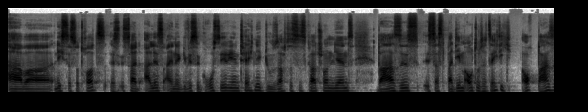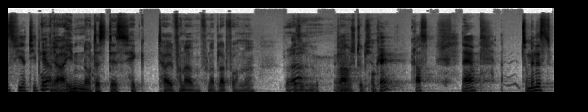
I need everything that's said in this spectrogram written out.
aber nichtsdestotrotz, es ist halt alles eine gewisse Großserientechnik. Du sagtest es gerade schon, Jens. Basis, ist das bei dem Auto tatsächlich auch Basis 4 Tipo? Ja. Ja, hinten noch das, das Heckteil von der, von der Plattform, ne? Also ein kleines Stückchen. Okay, krass. Naja, zumindest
